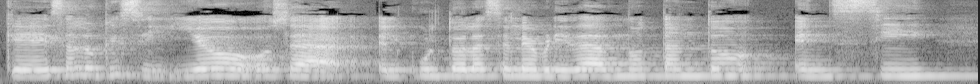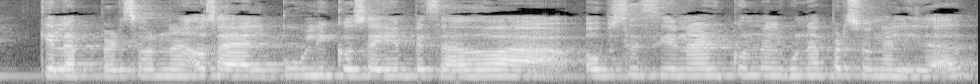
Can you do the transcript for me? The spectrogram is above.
que es a lo que siguió, o sea, el culto a la celebridad, no tanto en sí que la persona, o sea, el público se haya empezado a obsesionar con alguna personalidad,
